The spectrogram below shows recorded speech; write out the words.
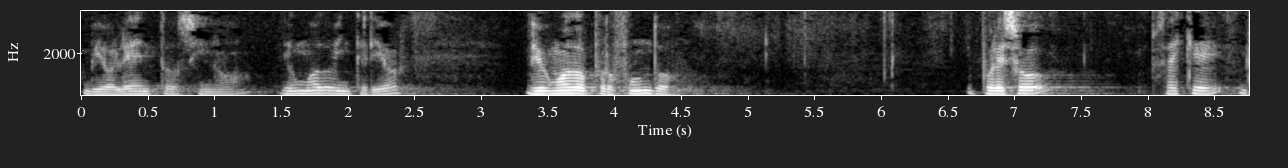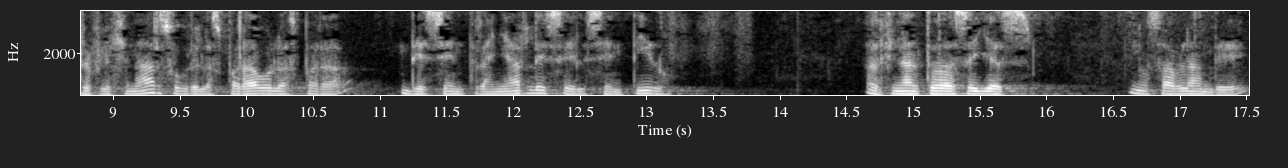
violento, sino de un modo interior, de un modo profundo. Y por eso pues, hay que reflexionar sobre las parábolas para desentrañarles el sentido. Al final todas ellas nos hablan de,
